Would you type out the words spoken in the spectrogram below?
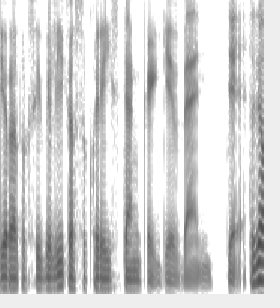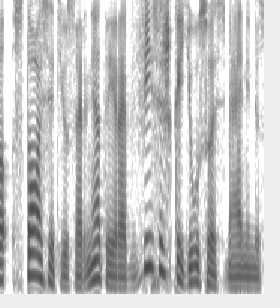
yra toksai dalykas, su kuriais tenka gyventi. Todėl stosit jūs ar ne, tai yra visiškai jūsų asmeninis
